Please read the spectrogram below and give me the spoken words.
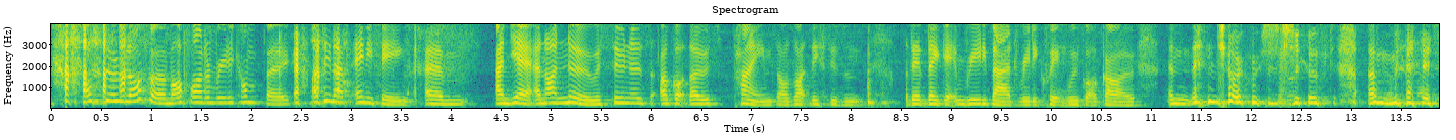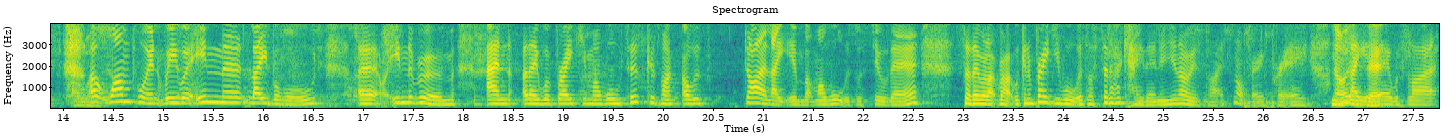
I do love them. I find them really comfy. I didn't have anything. Um, and yeah, and I knew as soon as I got those pains, I was like, this isn't, they're, they're getting really bad really quick. We've got to go. And then Joe was just a mess. At one point, we were in the labour ward, uh, in the room, and they were breaking my waters because I was dilating, but my waters were still there. So they were like, right, we're going to break your waters. I said, okay then. And you know, it's like, it's not very pretty. No, I'm is laying it? there with like,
